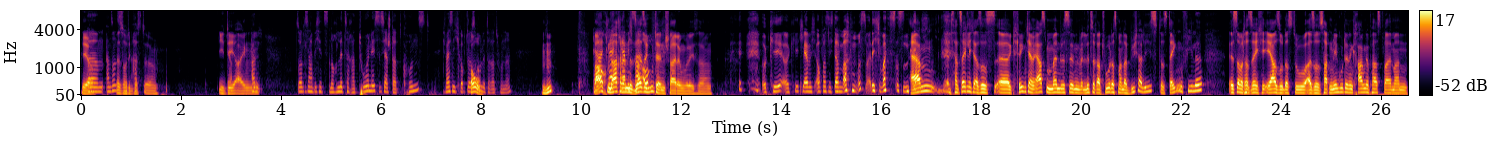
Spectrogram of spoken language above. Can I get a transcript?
Ja, ähm, ansonsten das ist auch die beste Idee eigentlich. an- Ansonsten habe ich jetzt noch Literatur nächstes Jahr statt Kunst. Ich weiß nicht, ich glaube, du hast Oh. auch Literatur, ne? mhm. War Ja, auch nachher klär eine sehr, sehr auf. gute Entscheidung, würde ich sagen. Okay, okay, klär mich auf, was ich da machen muss, weil ich weiß es nicht. Ähm, tatsächlich, also es äh, klingt ja im ersten Moment ein bisschen Literatur, dass man da Bücher liest, das denken viele. Ist Mhm. aber tatsächlich eher so, dass du, also es hat mir gut in den Kram gepasst, weil man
